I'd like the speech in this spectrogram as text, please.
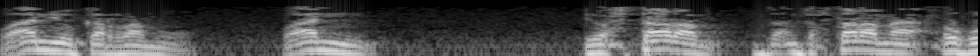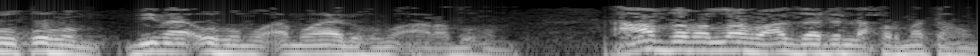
وأن يكرموا وأن يحترم أن تحترم حقوقهم دماؤهم وأموالهم وأعراضهم. عظم الله عز وجل حرمتهم.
